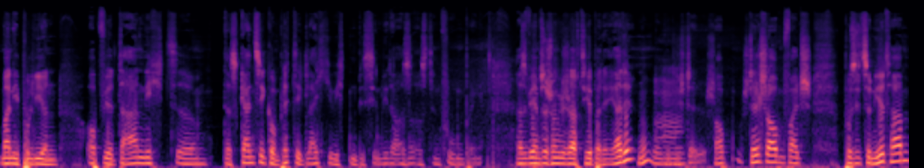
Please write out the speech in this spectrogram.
manipulieren, ob wir da nicht äh, das ganze komplette Gleichgewicht ein bisschen wieder aus, aus den Fugen bringen. Also wir haben es ja schon geschafft hier bei der Erde, ne, weil wir Mhm. die Stell Schraub Stellschrauben falsch positioniert haben.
